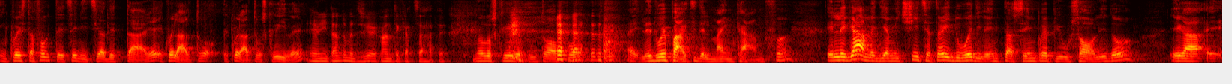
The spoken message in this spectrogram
in questa fortezza, inizia a dettare e quell'altro, e quell'altro scrive. E ogni tanto mentre scrive quante cazzate. non lo scrive purtroppo, eh, le due parti del Mein Kampf e il legame di amicizia tra i due diventa sempre più solido. Era, eh,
